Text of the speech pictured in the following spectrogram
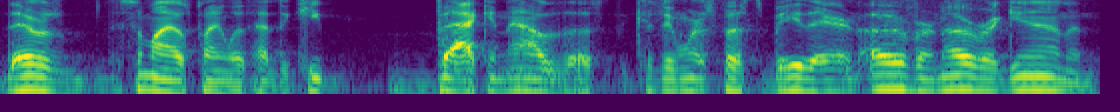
There was somebody I was playing with had to keep backing out of the because they weren't supposed to be there, and over and over again. And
